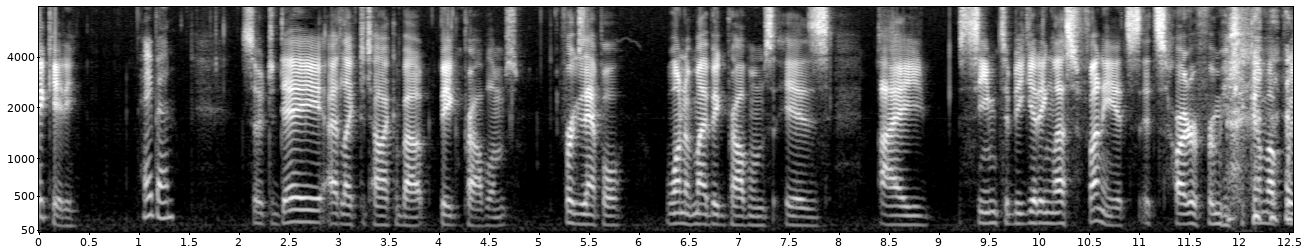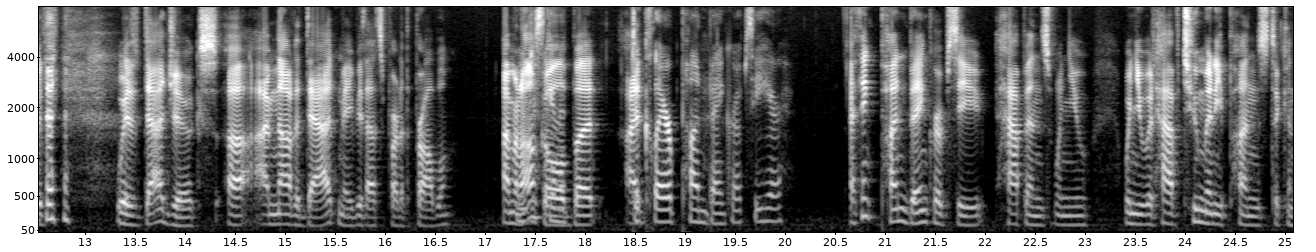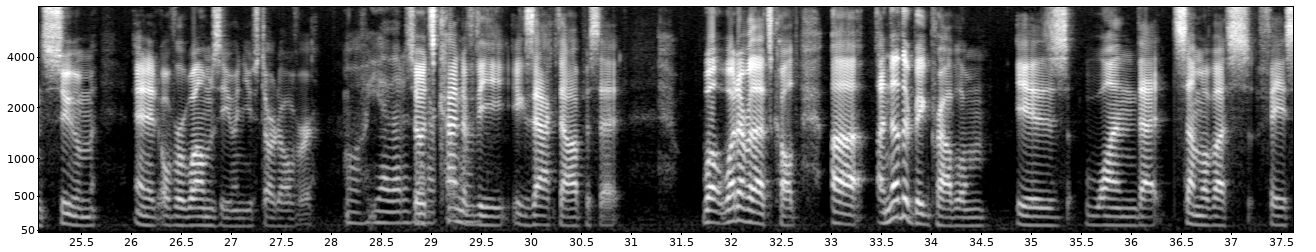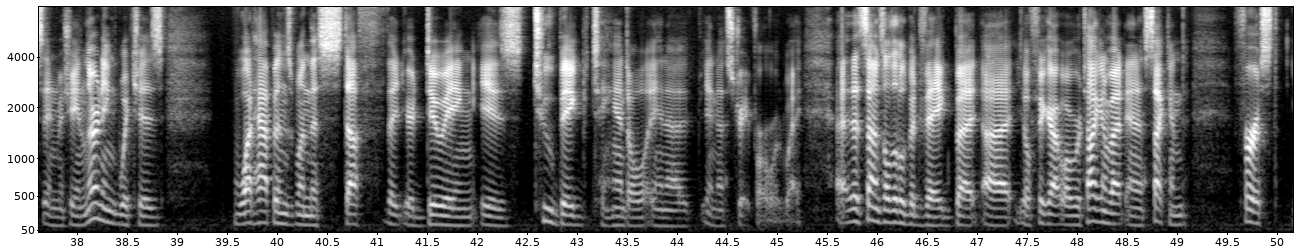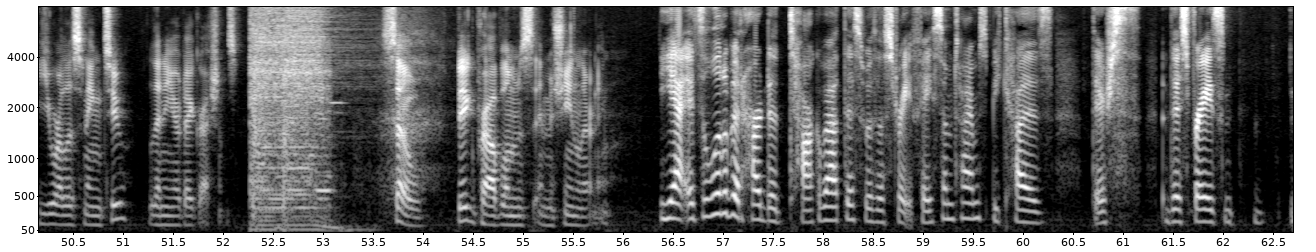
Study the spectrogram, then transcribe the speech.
Hey, Katie. Hey, Ben. So today I'd like to talk about big problems. For example, one of my big problems is I seem to be getting less funny. It's it's harder for me to come up with with dad jokes. Uh, I'm not a dad. Maybe that's part of the problem. I'm an I'm uncle, but I Declare pun bankruptcy here. I think pun bankruptcy happens when you when you would have too many puns to consume and it overwhelms you and you start over. Well, yeah, that is. So it's kind of the exact opposite. Well, whatever that's called. Uh, another big problem is one that some of us face in machine learning, which is what happens when the stuff that you're doing is too big to handle in a in a straightforward way. Uh, that sounds a little bit vague, but uh, you'll figure out what we're talking about in a second. First, you are listening to linear digressions. So, big problems in machine learning. Yeah, it's a little bit hard to talk about this with a straight face sometimes because there's this phrase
